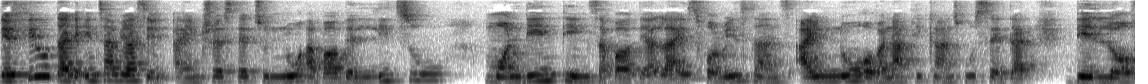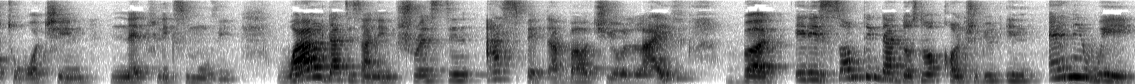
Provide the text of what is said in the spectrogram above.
They feel that the interviewers are interested to know about the little mundane things about their lives. For instance, I know of an applicant who said that they loved watching Netflix movie. While that is an interesting aspect about your life, but it is something that does not contribute in any way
